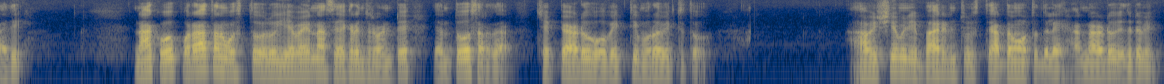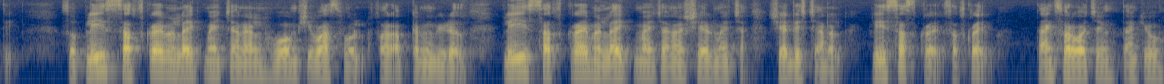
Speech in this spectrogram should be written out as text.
పది. నాకు పురాతన వస్తువులు ఏవైనా సేకరించడం అంటే ఎంతో సరదా చెప్పాడు ఓ వ్యక్తి మరో వ్యక్తితో. ఆ విషయం నీ భార్యను చూస్తే అర్థమవుతుందిలే అన్నాడు ఎదుటి వ్యక్తి. So please subscribe and like my channel home Shiva's world for upcoming videos. Please subscribe and like my channel share my share this channel. Please subscribe subscribe. Thanks for watching. Thank you.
